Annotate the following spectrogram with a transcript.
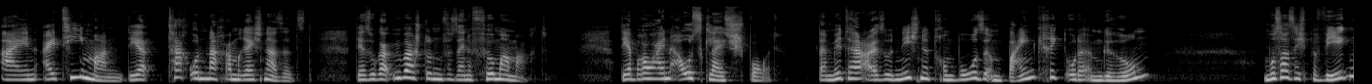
Ein IT-Mann, der Tag und Nacht am Rechner sitzt, der sogar Überstunden für seine Firma macht, der braucht einen Ausgleichssport. Damit er also nicht eine Thrombose im Bein kriegt oder im Gehirn, muss er sich bewegen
